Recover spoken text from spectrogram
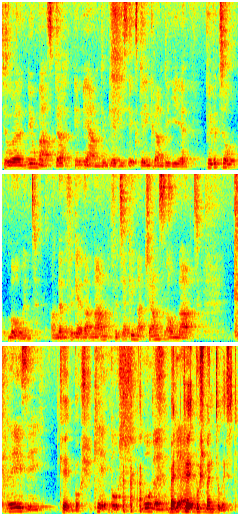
to a new Mazda in my hand and gave me sixteen grand a year. Pivotal moment. I'll never forget that man for taking that chance on that crazy Kate Bush. Kate Bush woman. Men- yeah Kate Bush mentalist.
